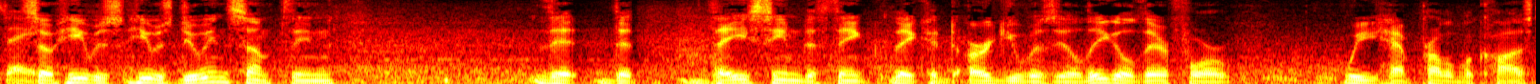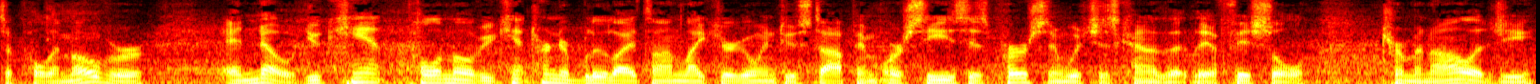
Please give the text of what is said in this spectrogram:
that carry so he was he was doing something that that they seemed to think they could argue was illegal. Therefore, we have probable cause to pull him over. And no, you can't pull him over. You can't turn your blue lights on like you're going to stop him or seize his person, which is kind of the, the official terminology.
